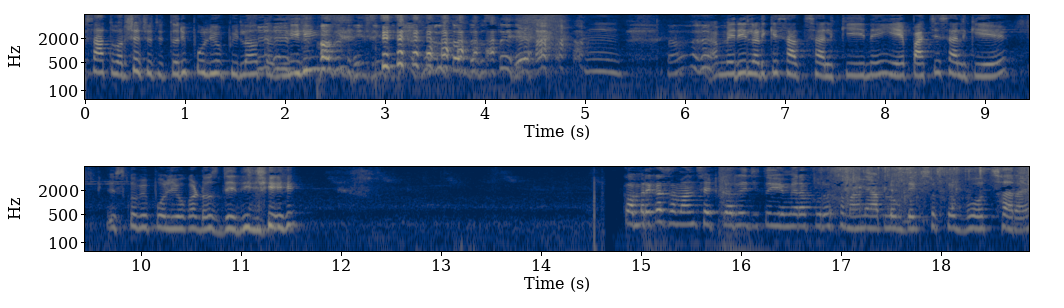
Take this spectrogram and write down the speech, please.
सात वर्षाची होती तरी पोलिओ पिला होता मी. मेरी लड़की सात साल की नहीं है पाँच ही साल की है इसको भी पोलियो का डोज दे दीजिए. कमरे का सामान सेट कर रही थी तो ये मेरा पूरा सामान है, आप लोग देख सकते हो, बहुत सारा है।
